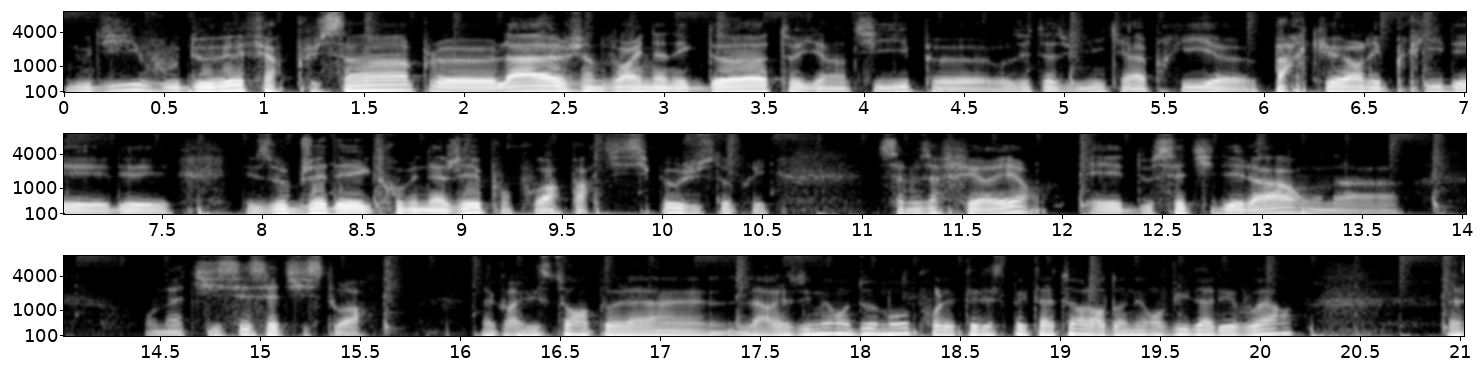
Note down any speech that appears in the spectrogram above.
Nous dit vous devez faire plus simple. Euh, Là, je viens de voir une anecdote. Il y a un type euh, aux États-Unis qui a appris euh, par cœur les prix des, objets d'électroménager pour pouvoir participer au juste prix. Ça nous a fait rire et de cette idée-là, on a tissé cette histoire. D'accord, l'histoire, on peut la, la résumer en deux mots pour les téléspectateurs, leur donner envie d'aller voir. Là,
